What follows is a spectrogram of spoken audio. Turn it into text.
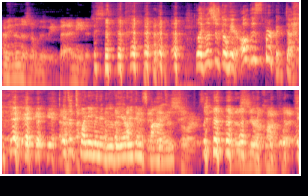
I mean, then there's no movie, but I mean, it just. like, let's just go here. Oh, this is perfect. Done. It's a 20 minute movie. Everything's fine. It's short. And there's zero conflict.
